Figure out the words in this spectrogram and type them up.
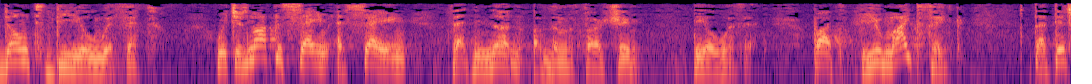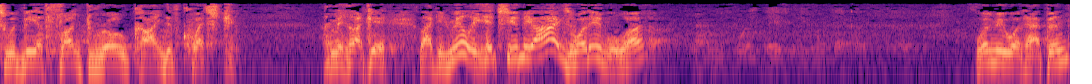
don't deal with it. Which is not the same as saying that none of the Mefarshim deal with it. But you might think that this would be a front row kind of question. I mean, like it, like it really hits you in the eyes. What? What? You mean what happened?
